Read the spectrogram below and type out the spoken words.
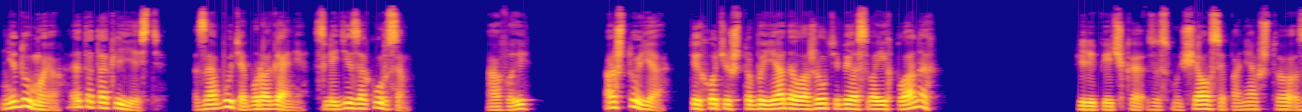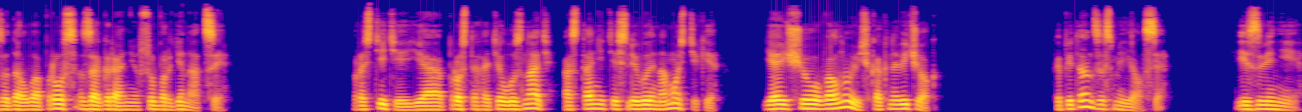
Не думаю, это так и есть. Забудь об урагане, следи за курсом. А вы? А что я? Ты хочешь, чтобы я доложил тебе о своих планах?» Перепечка засмущался, поняв, что задал вопрос за гранью субординации. «Простите, я просто хотел узнать, останетесь ли вы на мостике. Я еще волнуюсь, как новичок». Капитан засмеялся. «Извини.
